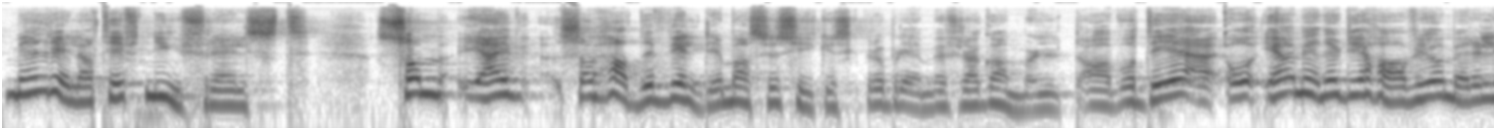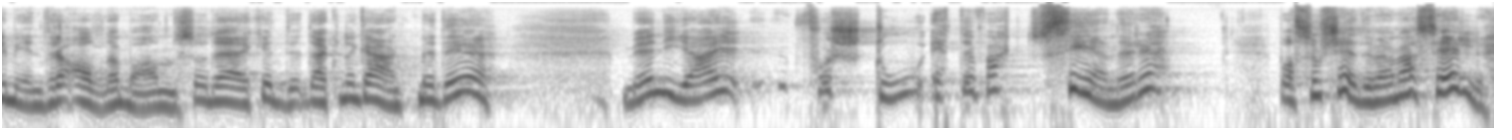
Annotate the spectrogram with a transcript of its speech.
med en relativt nyfrelst. Som, jeg, som hadde veldig masse psykiske problemer fra gammelt av. Og, det, og jeg mener det har vi jo mer eller mindre alle mann, så det er ikke, det er ikke noe gærent med det. Men jeg forsto etter hvert senere hva som skjedde med meg selv.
